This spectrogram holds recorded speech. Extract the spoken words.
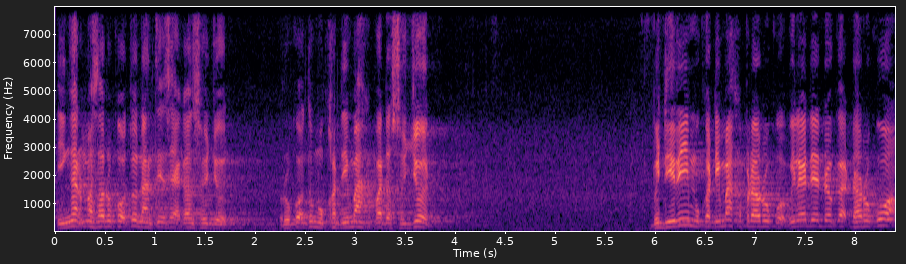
ingat masa rukuk itu nanti saya akan sujud. Rukuk itu mukadimah kepada sujud. Berdiri mukadimah kepada rukuk. Bila dia dekat dah rukuk,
